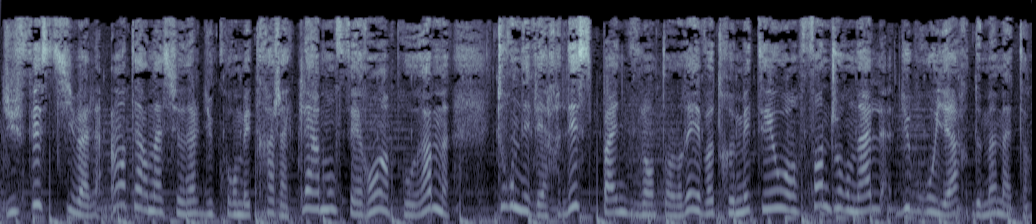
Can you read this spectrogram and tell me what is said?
du Festival international du court métrage à Clermont-Ferrand, un programme tourné vers l'Espagne, vous l'entendrez, et votre météo en fin de journal du brouillard demain matin.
